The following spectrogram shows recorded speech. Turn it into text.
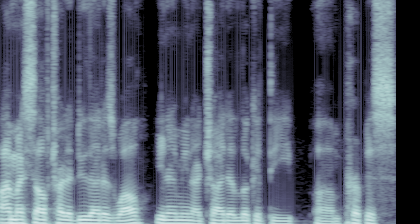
I myself try to do that as well. You know what I mean? I try to look at the um, purpose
